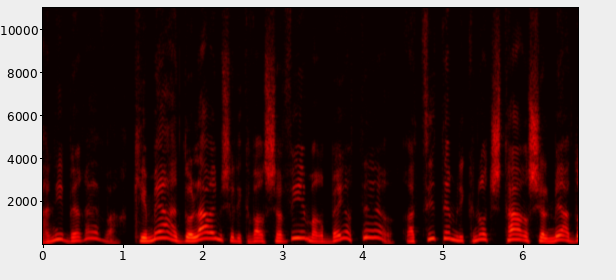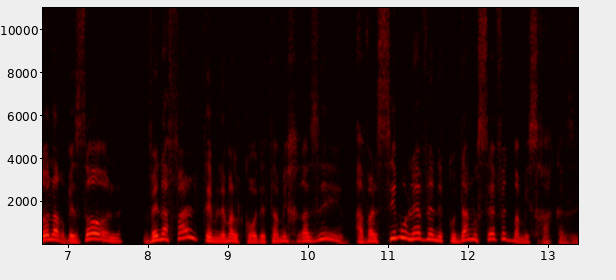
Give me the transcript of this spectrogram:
אני ברווח. כי 100 הדולרים שלי כבר שווים הרבה יותר. רציתם לקנות שטר של 100 דולר בזול, ונפלתם למלכודת המכרזים. אבל שימו לב לנקודה נוספת במשחק הזה.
